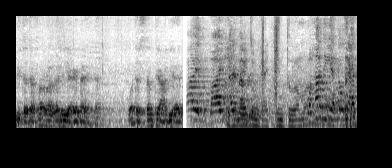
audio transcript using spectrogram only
لتتفرغ للعبادة وتستمتع بأداء بايت باي এখানে একজন গাইড কিন্তু আমরা وهذه هي توسعة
